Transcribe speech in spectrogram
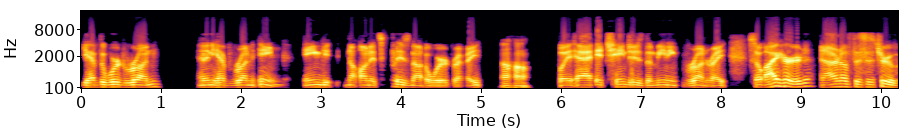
you have the word run, and then you have run ing. Ing on its own is not a word, right? Uh huh. But it changes the meaning of run, right? So I heard, and I don't know if this is true,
